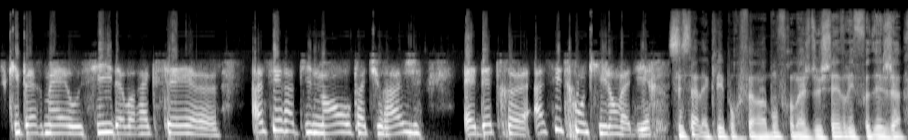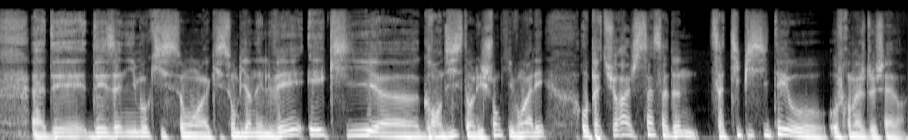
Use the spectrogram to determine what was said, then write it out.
ce qui permet aussi d'avoir accès euh, assez rapidement au pâturage et d'être euh, assez tranquille, on va dire. C'est ça la clé pour faire un bon fromage de chèvre. Il faut déjà euh, des, des, animaux qui sont, euh, qui sont bien élevés et qui euh, grandissent dans les champs, qui vont aller au pâturage. Ça, ça donne sa typicité au, au fromage de chèvre.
